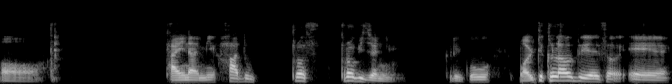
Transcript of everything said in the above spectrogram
어, dynamic Hadoop pro, provisioning 그리고 multi-cloud에서의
